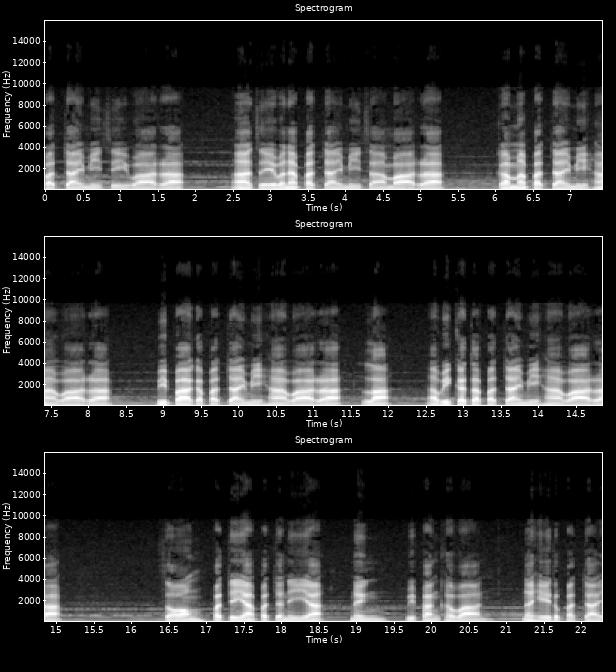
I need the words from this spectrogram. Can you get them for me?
ปัจจัยมีสี่วาระ อาเสวนปัจจัยมีสามวาระ กรรมปัจจัยมีห้าวาระ วิปากปัจจัยมีห้าวาระ ละ อวิกตปัจจัยมีห้าวาระ 2. ปัจจยปัจจนียะหนึ่งวิพังควาน นเหตุปัจจัย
